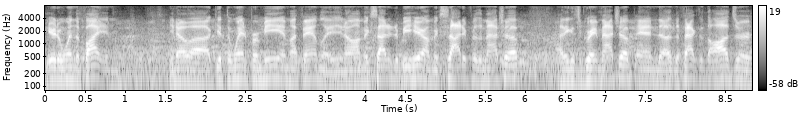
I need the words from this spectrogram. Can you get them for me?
here to win the fight and you know uh, get the win for me and my family. You know, I'm excited to be here. I'm excited for the matchup. I think it's a great matchup, and uh, the fact that the odds are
